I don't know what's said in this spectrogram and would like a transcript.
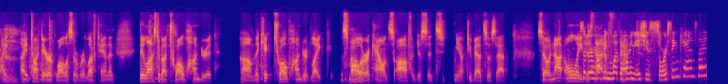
I, I talked to Eric Wallace over at Left Hand, and they lost about 1,200. Um, they kicked 1,200 like smaller oh. accounts off and just it's you know too bad, so sad. So not only so they're having affect, what they're having issues sourcing cans. Then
